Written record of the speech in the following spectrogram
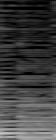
Música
